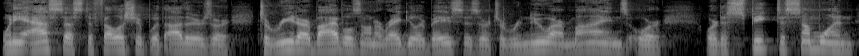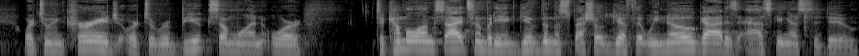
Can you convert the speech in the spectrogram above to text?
when He asks us to fellowship with others or to read our Bibles on a regular basis or to renew our minds or, or to speak to someone or to encourage or to rebuke someone or to come alongside somebody and give them a special gift that we know God is asking us to do.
